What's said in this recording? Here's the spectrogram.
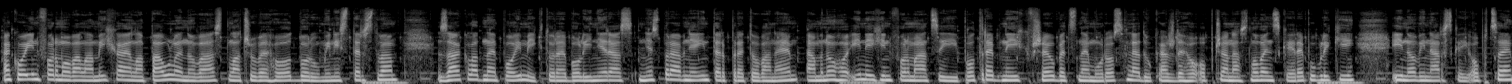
Ako informovala Michaela Paulenová z tlačového odboru ministerstva, základné pojmy, ktoré boli neraz nesprávne interpretované a mnoho iných informácií potrebných všeobecnému rozhľadu každého občana Slovenskej republiky i novinárskej obce,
